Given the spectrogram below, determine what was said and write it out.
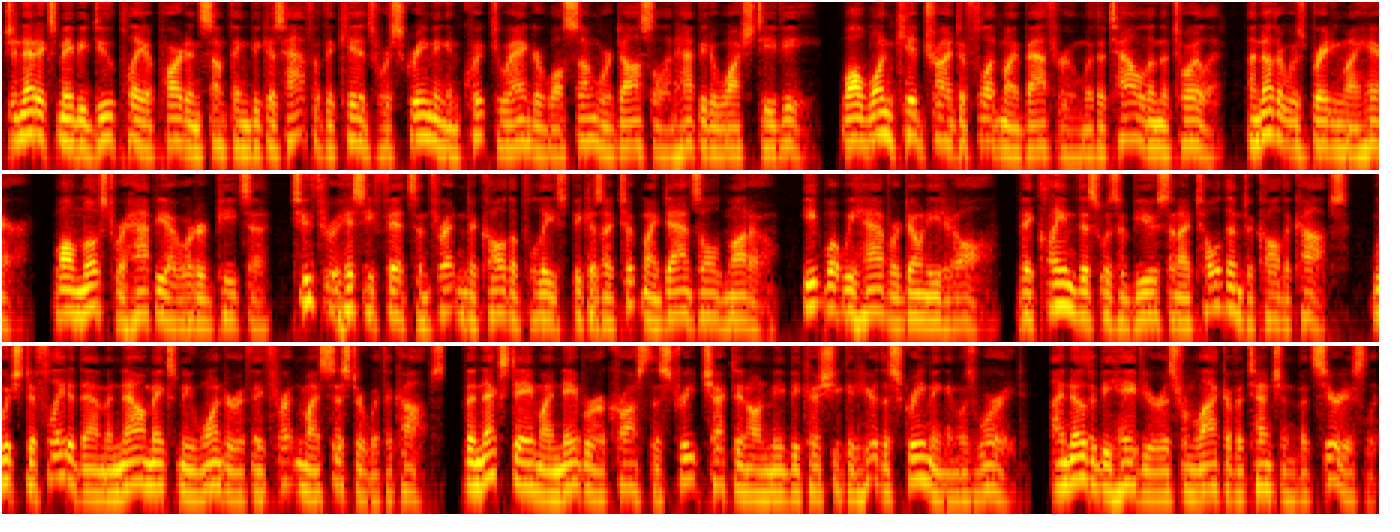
Genetics maybe do play a part in something because half of the kids were screaming and quick to anger while some were docile and happy to watch TV. While one kid tried to flood my bathroom with a towel in the toilet, another was braiding my hair. While most were happy I ordered pizza, two threw hissy fits and threatened to call the police because I took my dad's old motto, eat what we have or don't eat at all. They claimed this was abuse and I told them to call the cops, which deflated them and now makes me wonder if they threatened my sister with the cops. The next day my neighbor across the street checked in on me because she could hear the screaming and was worried. I know the behavior is from lack of attention but seriously.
